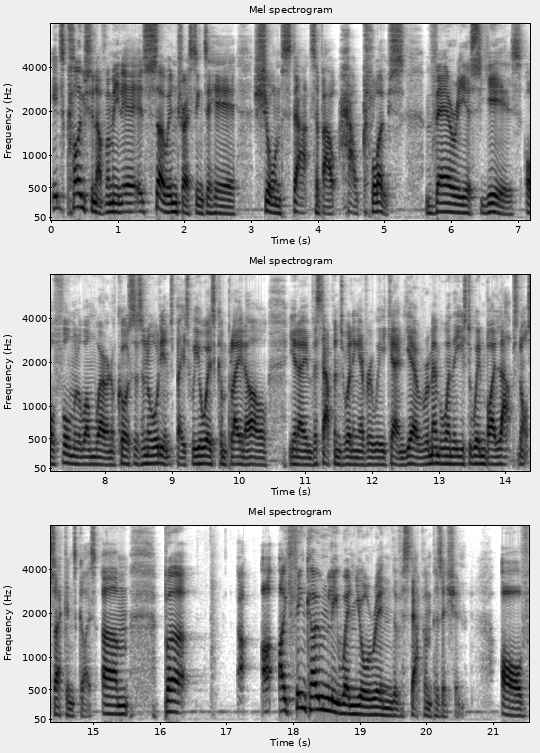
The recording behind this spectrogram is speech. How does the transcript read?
it's close enough. I mean, it's so interesting to hear Sean's stats about how close various years of Formula One were. And of course, as an audience base, we always complain, oh, you know, Verstappen's winning every weekend. Yeah, remember when they used to win by laps, not seconds, guys. Um, but I, I think only when you're in the Verstappen position of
